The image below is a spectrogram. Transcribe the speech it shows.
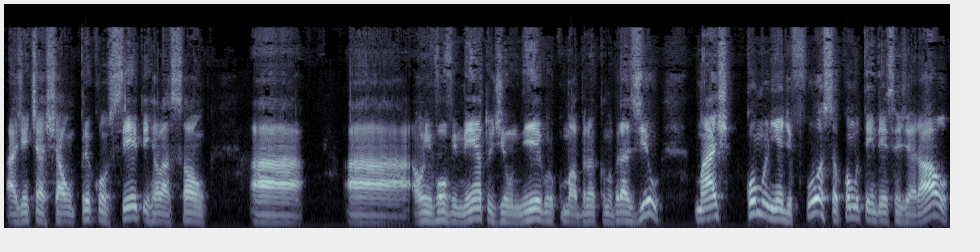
a gente achar um preconceito em relação a, a, ao envolvimento de um negro com uma branca no Brasil, mas como linha de força, como tendência geral,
